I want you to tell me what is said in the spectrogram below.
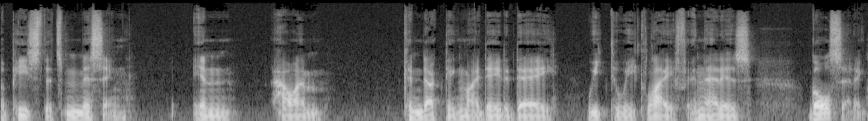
a piece that's missing in how I'm conducting my day to day, week to week life, and that is goal setting.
